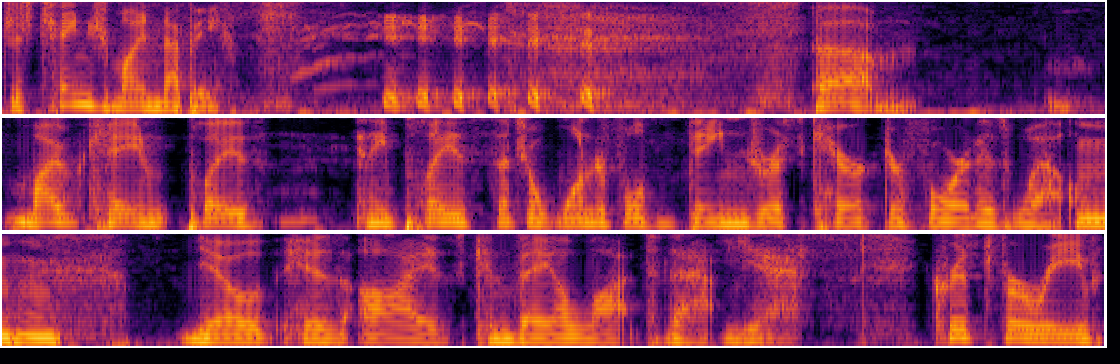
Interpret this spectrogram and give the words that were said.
Just change my nappy. um, Michael Caine plays, and he plays such a wonderful, dangerous character for it as well. You know, his eyes convey a lot to that. Yes. Christopher Reeve,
